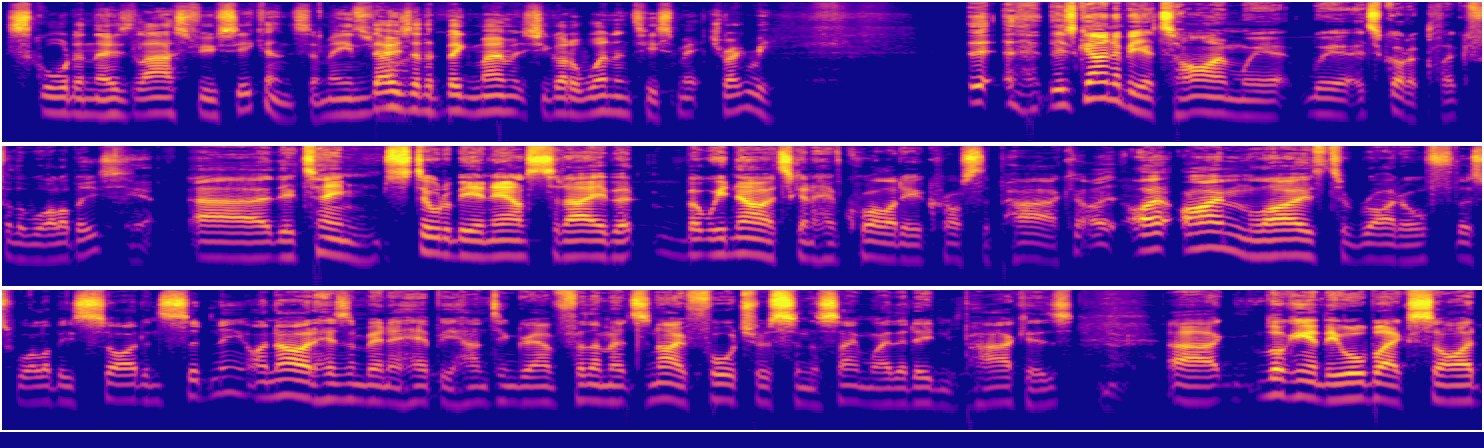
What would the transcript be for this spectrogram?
scored in those last few seconds. I mean, That's those right. are the big moments you've got to win in Test match rugby there's going to be a time where, where it's got to click for the Wallabies. Yeah. Uh, their team still to be announced today, but but we know it's going to have quality across the park. I, I, am loath to write off this Wallabies side in Sydney. I know it hasn't been a happy hunting ground for them. It's no fortress in the same way that Eden Park is. No. Uh, looking at the All Blacks side,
